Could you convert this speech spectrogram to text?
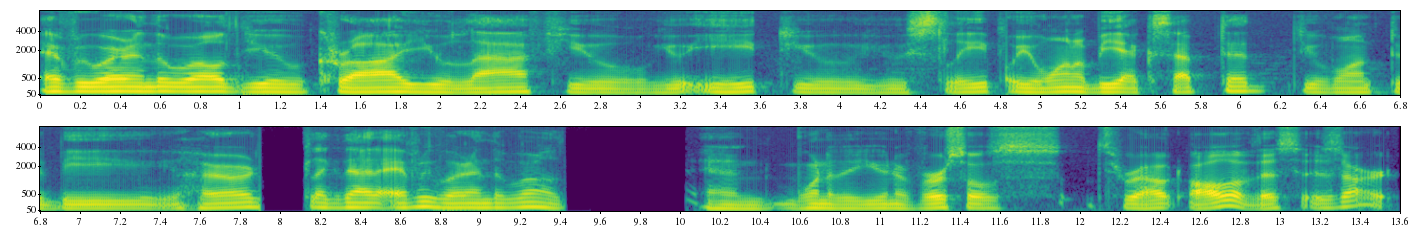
everywhere in the world, you cry, you laugh, you you eat, you you sleep. You want to be accepted. You want to be heard. Like that everywhere in the world. And one of the universals throughout all of this is art.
